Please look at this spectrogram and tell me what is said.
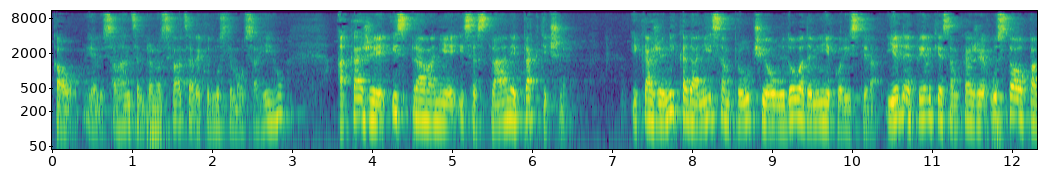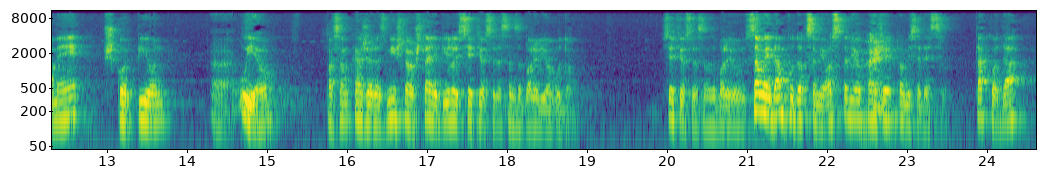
kao jeli, sa lancem prenosilaca, ali kod muslima u sahihu, a kaže ispravan je i sa strane praktične. I kaže, nikada nisam proučio ovu dovu da mi nije koristila. Jedne prilike sam, kaže, ustao pa me je škorpion uh, ujeo, pa sam, kaže, razmišljao šta je bilo i sjetio se da sam zaboravio ovu domu. Sjetio se da sam zaboravio ovu Samo jedan put dok sam je ostavio, kaže, to mi se desilo. Tako da,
